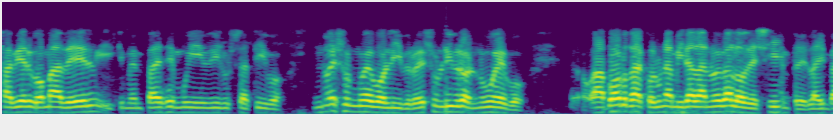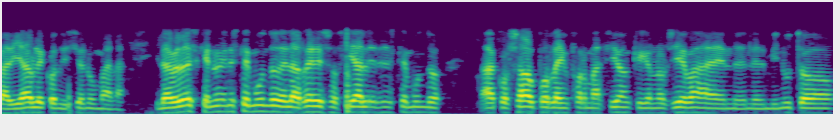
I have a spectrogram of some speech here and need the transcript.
Javier Gomá de él, y que me parece muy ilustrativo, no es un nuevo libro, es un libro nuevo aborda con una mirada nueva lo de siempre, la invariable condición humana. Y la verdad es que en este mundo de las redes sociales, en este mundo acosado por la información que nos lleva en, el minuto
